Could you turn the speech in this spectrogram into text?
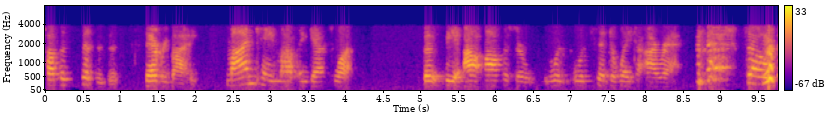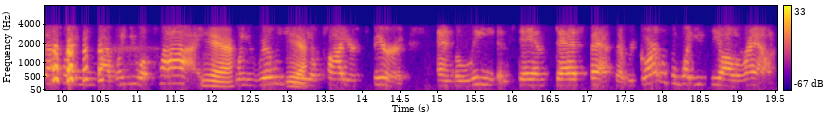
toughest sentences to everybody. Mine came up, and guess what? The the uh, officer was was sent away to Iraq. so that's what I mean by when you apply, yeah. when you really yeah. apply your spirit and believe and stand steadfast that regardless of what you see all around,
